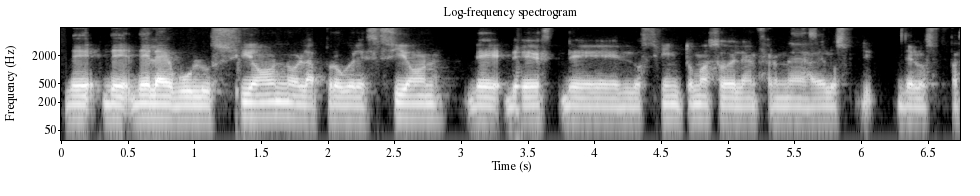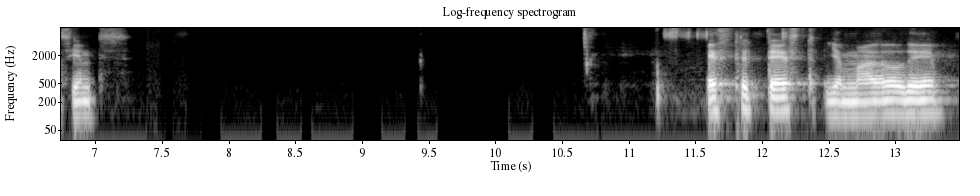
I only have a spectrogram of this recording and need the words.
de, de, la evolución o la progresión de, de, los síntomas o de la enfermedad de los, de los pacientes. Este test llamado de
